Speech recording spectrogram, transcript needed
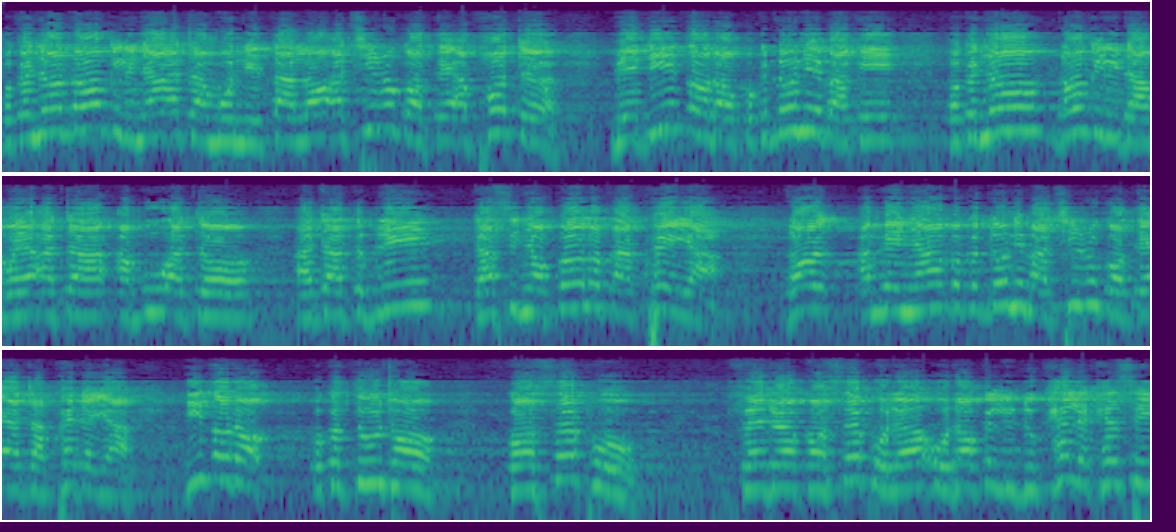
ပကညောတော့ကလညာအတမနီတာလောအချီရုကတဲ့အဖို့တမေဒီတော်တော့ပကဒိုနေပါကေ ပကညောတော့ကလီဒါဝဲအတာအဘူအတော်အတာတပလီဒါစညောပလတာခွေရတော့အမေညာပကဒိုနေပါချီရုကတဲ့အတာခွဲတရဒီတော်တော့ပကတူထောကောဆက်ဖို့ Federal Concept ကိုလည်းအိုတော့ကလူဒုခဲလက်ခဲစီ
